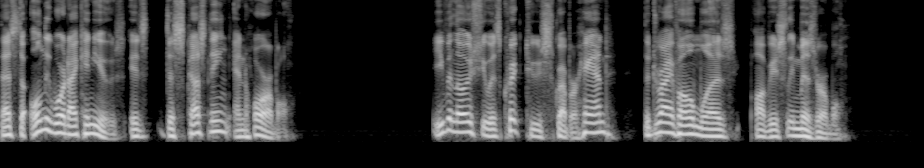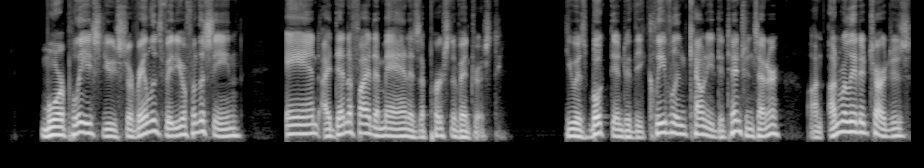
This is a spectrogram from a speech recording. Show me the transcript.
That's the only word I can use. It's disgusting and horrible. Even though she was quick to scrub her hand, the drive home was obviously miserable. Moore police used surveillance video from the scene and identified a man as a person of interest. He was booked into the Cleveland County Detention Center on unrelated charges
